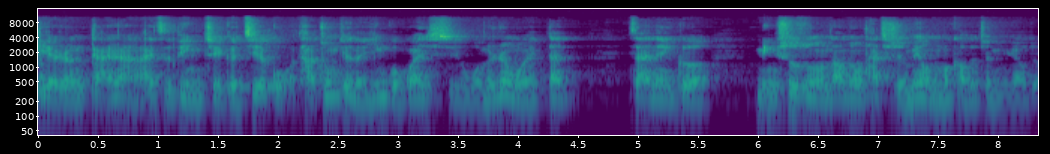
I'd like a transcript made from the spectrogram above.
别人感染艾滋病这个结果，它中间的因果关系，我们认为，但在那个民事诉讼当中，它其实没有那么高的证明标准，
